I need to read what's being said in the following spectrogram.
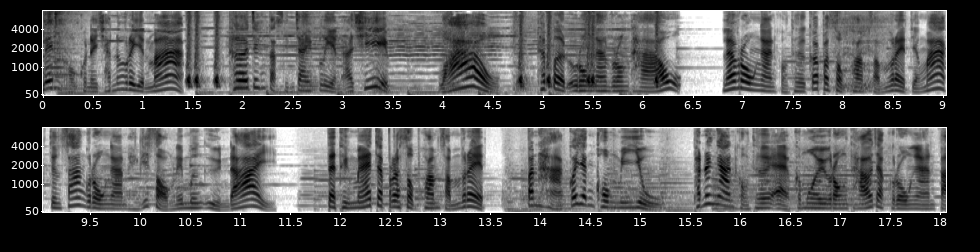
เล่นของคนในชั้นเรียนมาก เธอจึงตัดสินใจเปลี่ยนอาชีพ ว้าว เธอเปิดโรงงานรองเท้า และโรงงานของเธอก็ประสบความสำเร็จอย่างมากจนสร้างโรงงานแห่งที่สองในเมืองอื่นได้ แต่ถึงแม้จะประสบความสำเร็จ ปัญหาก็ยังคงมีอยู่ พนักงานของเธอแอบขโมยรองเท้าจากโรงงานไป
